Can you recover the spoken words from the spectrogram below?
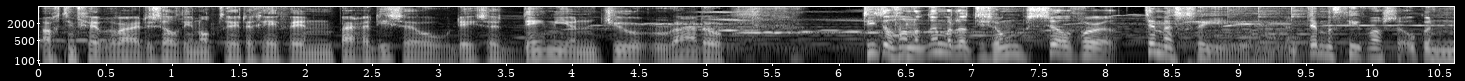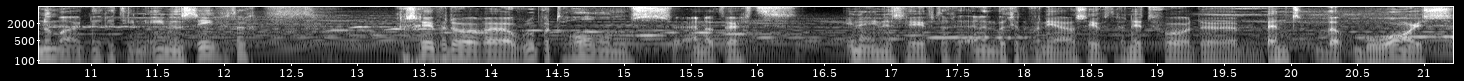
18 februari zal hij een optreden geven in Paradiso. Deze Damien Jurado. Titel van het nummer dat hij zong, Silver Timothy. En Timothy was ook een nummer uit 1971. Geschreven door eh, Rupert Holmes. En dat werd in 71 en in het begin van de jaren 70 net voor de band The Boys.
